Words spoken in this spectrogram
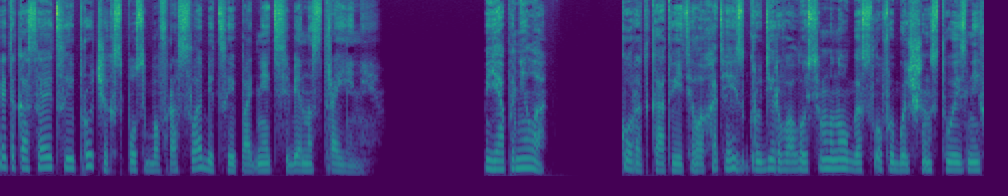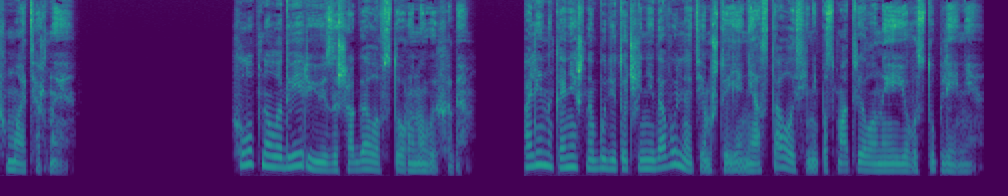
Это касается и прочих способов расслабиться и поднять себе настроение. «Я поняла», — коротко ответила, хотя из груди рвалось много слов, и большинство из них матерные. Хлопнула дверью и зашагала в сторону выхода. Полина, конечно, будет очень недовольна тем, что я не осталась и не посмотрела на ее выступление.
